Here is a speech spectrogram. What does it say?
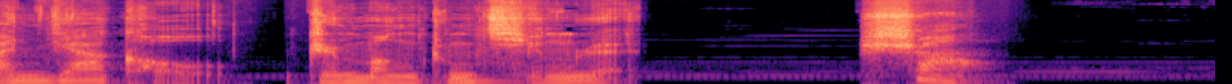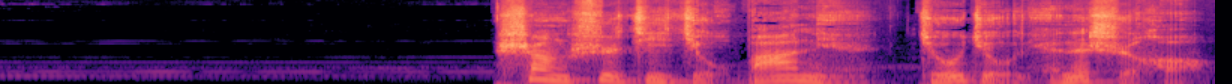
甘家口之梦中情人上。上世纪九八年、九九年的时候，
